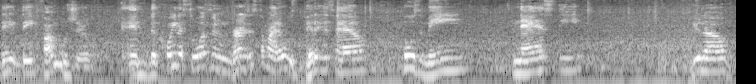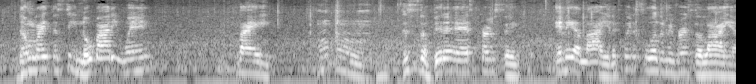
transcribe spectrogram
they, they fumbled you. And the queen of swords in reverse is somebody who's bitter as hell, who's mean, nasty, you know, don't like to see nobody win like, mm-mm. This is a bitter ass person, and they a liar. The Queen of Swords in reverse is a liar.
